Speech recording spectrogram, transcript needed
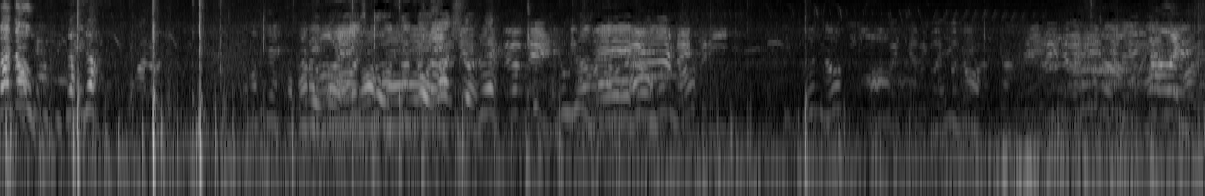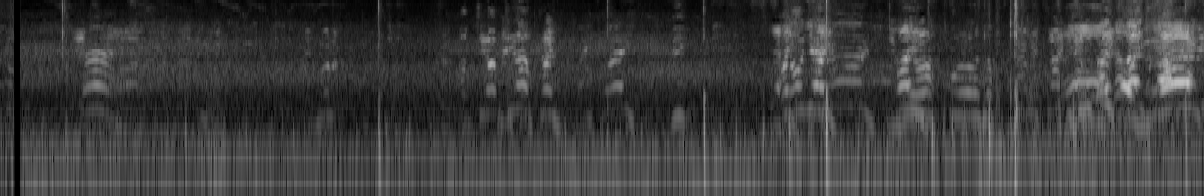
Battle! Yeah, yeah. Battle! Axel. Yeah.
